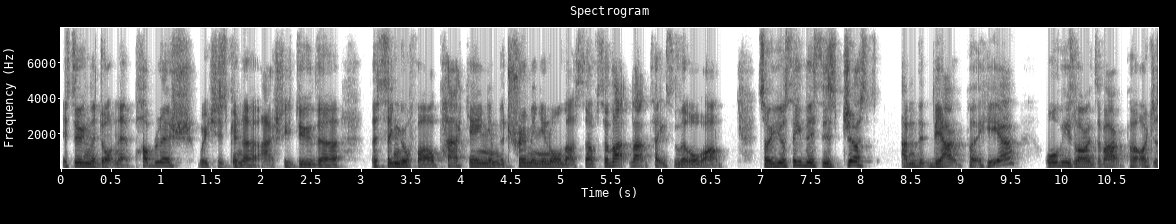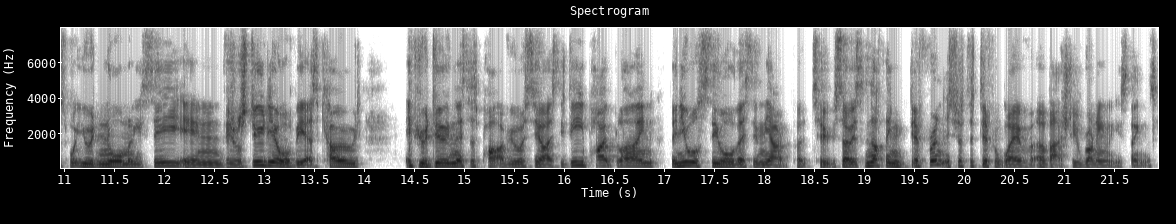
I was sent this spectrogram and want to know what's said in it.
It's doing the .NET publish, which is going to actually do the, the single file packing and the trimming and all that stuff. So that, that takes a little while. So you'll see this is just and the output here, all these lines of output are just what you would normally see in Visual Studio or VS Code. If you're doing this as part of your CI/CD pipeline, then you will see all this in the output too. So it's nothing different. It's just a different way of, of actually running these things.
